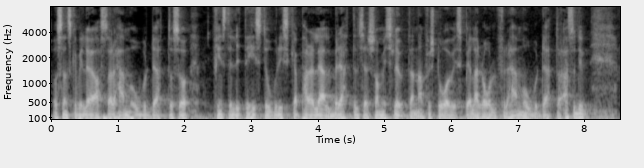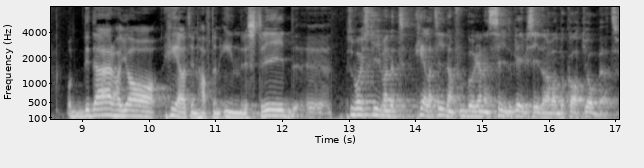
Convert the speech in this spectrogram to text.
och sen ska vi lösa det här mordet. Och så finns det lite historiska parallellberättelser som i slutändan förstår vi spelar roll för det här mordet. Alltså det, och det där har jag hela tiden haft en inre strid. Eh, så var ju skrivandet hela tiden från början en sidogrej vid sidan av advokatjobbet.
